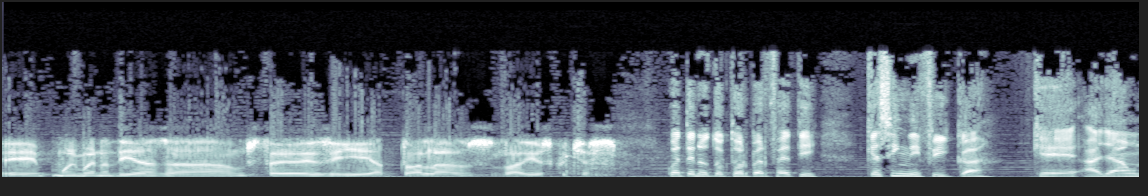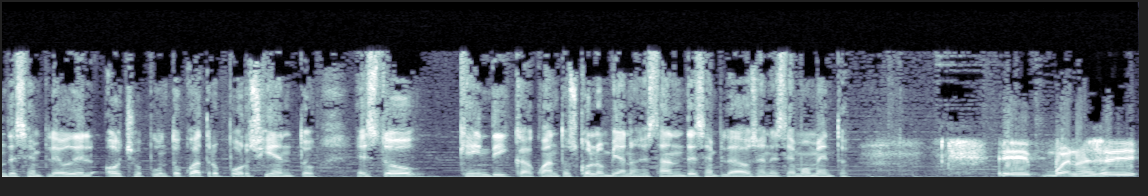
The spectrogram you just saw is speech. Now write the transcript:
Eh, muy buenos días a ustedes y a todas las radioescuchas. Cuéntenos, doctor Perfetti, ¿qué significa que haya un desempleo del 8.4%? ¿Esto qué indica? ¿Cuántos colombianos están desempleados en este momento? Eh, bueno, ese,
